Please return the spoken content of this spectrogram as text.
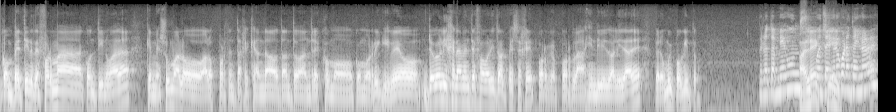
competir de forma continuada que me sumo a, los porcentajes que han dado tanto Andrés como, como Ricky. Veo, yo veo ligeramente favorito al PSG por, por las individualidades, pero muy poquito. ¿Pero también un 51-49?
